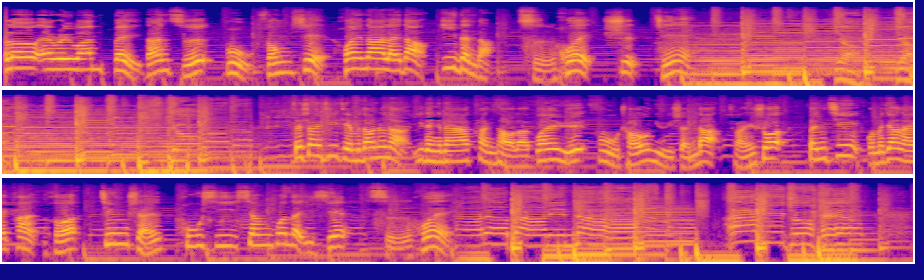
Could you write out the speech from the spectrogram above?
Hello everyone，背单词不松懈，欢迎大家来到伊登的词汇世界。在上一期节目当中呢，伊登跟大家探讨了关于复仇女神的传说。本期我们将来看和精神呼吸相关的一些词汇。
